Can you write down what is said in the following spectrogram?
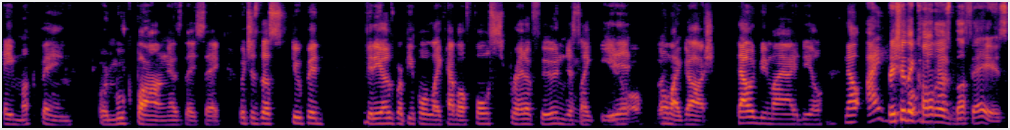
a mukbang or mukbang, as they say, which is those stupid videos where people like have a full spread of food and just like eat it. Oh my gosh, that would be my ideal. Now I Pretty sure they call those happens- buffets.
